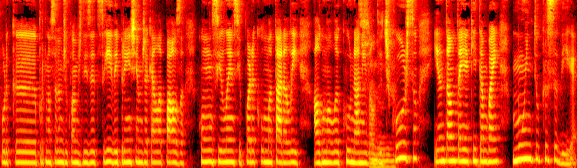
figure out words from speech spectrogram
porque, porque não sabemos o que vamos dizer de seguida e preenchemos aquela pausa com um silêncio para colmatar ali alguma lacuna a nível de discurso, e então tem aqui também muito que se diga.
